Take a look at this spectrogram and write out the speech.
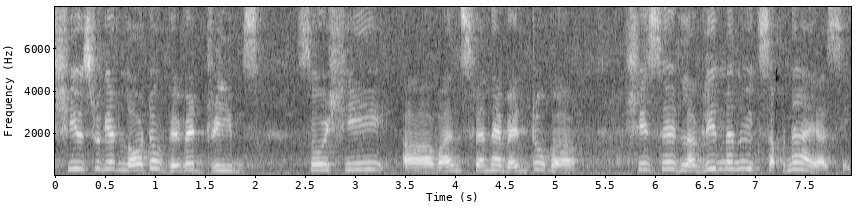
she use to get lot of vivid dreams so she once when I went to her she said lovely मैनू एक सपना आया सी.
